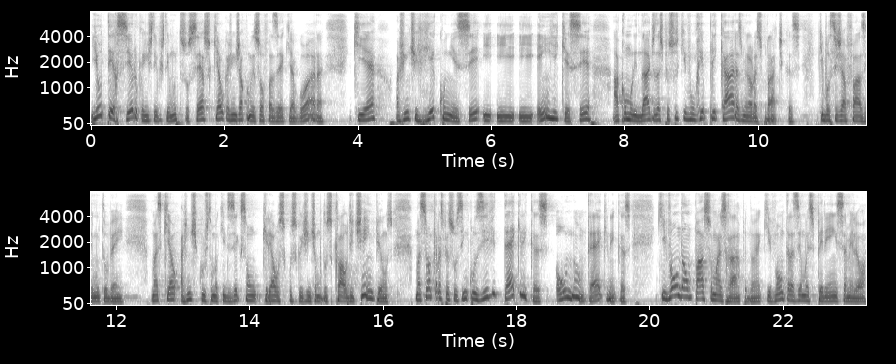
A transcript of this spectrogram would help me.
E o terceiro, que a gente tem visto ter muito sucesso, que é o que a gente já começou a fazer aqui agora, que é a gente reconhecer e, e, e enriquecer a comunidade das pessoas que vão replicar as melhores práticas, que vocês já fazem muito bem. Mas que é, a gente costuma aqui dizer que são criar os, os que a gente chama dos cloud champions, mas são aquelas pessoas, inclusive técnicas ou não técnicas, que vão dar um passo mais rápido, né? que vão trazer uma experiência melhor,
